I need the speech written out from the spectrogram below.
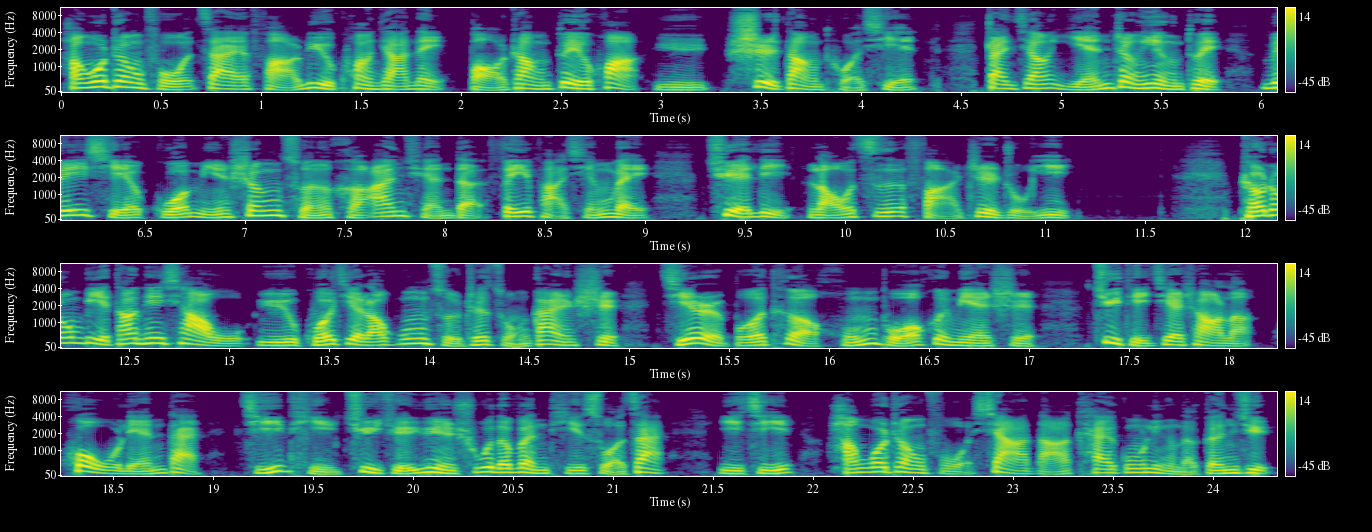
韩国政府在法律框架内保障对话与适当妥协，但将严正应对威胁国民生存和安全的非法行为，确立劳资法治主义。朴忠弼当天下午与国际劳工组织总干事吉尔伯特·洪博会面时，具体介绍了货物连带集体拒绝运输的问题所在，以及韩国政府下达开工令的根据。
